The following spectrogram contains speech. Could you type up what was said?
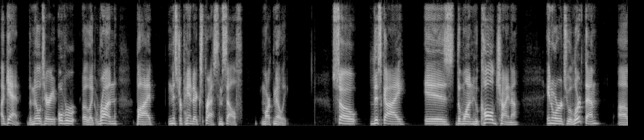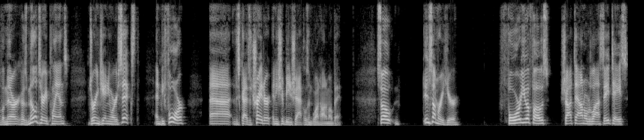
Again, the military over uh, like run by Mr. Panda Express himself, Mark Milley. So this guy is the one who called China in order to alert them of America's military plans during January 6th and before. Uh, this guy's a traitor and he should be in shackles in Guantanamo Bay. So, in summary, here, four UFOs shot down over the last eight days.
